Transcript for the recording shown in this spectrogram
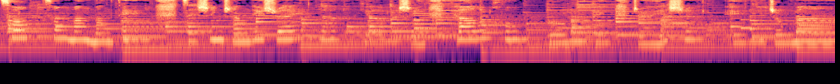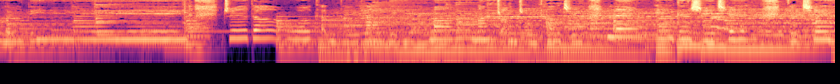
匆匆忙忙地在行程里睡了又醒，飘忽不定，这也是一种麻痹。直到我看到了你，莽莽撞撞靠近，每一个细节都牵引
